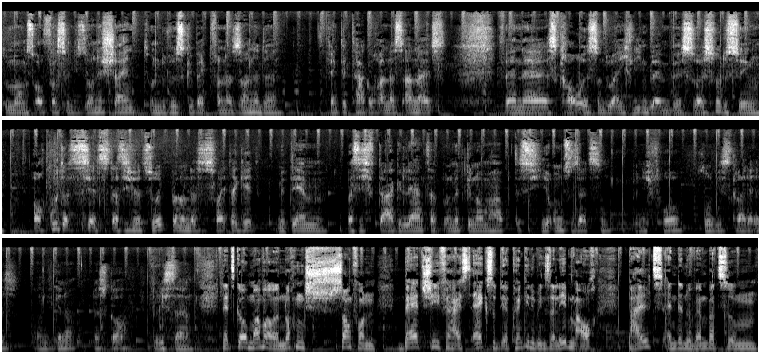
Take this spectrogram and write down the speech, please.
du morgens aufwachst und die Sonne scheint und du wirst geweckt von der Sonne, dann fängt der Tag auch anders an, als wenn äh, es grau ist und du eigentlich liegen bleiben willst, weißt du? Deswegen auch gut, dass es jetzt, dass ich wieder zurück bin und dass es weitergeht mit dem, was ich da gelernt habe und mitgenommen habe, das hier umzusetzen, bin ich froh, so wie es gerade ist. Und genau, let's go, würde ich sagen. Let's go, machen wir noch einen Song von Bad Chief, er heißt X und ihr könnt ihn übrigens erleben auch bald Ende November zum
